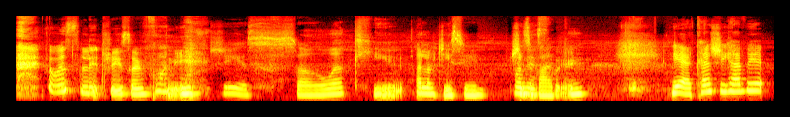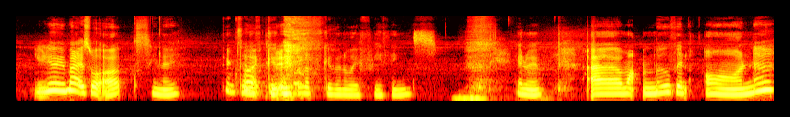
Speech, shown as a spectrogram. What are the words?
It was literally so funny. She is so cute. I love Jisoo. She's a vibe. Yeah, can she have it? You know, you might as well ask, you know. exactly. I love, I love giving away free things. Anyway, um, moving on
